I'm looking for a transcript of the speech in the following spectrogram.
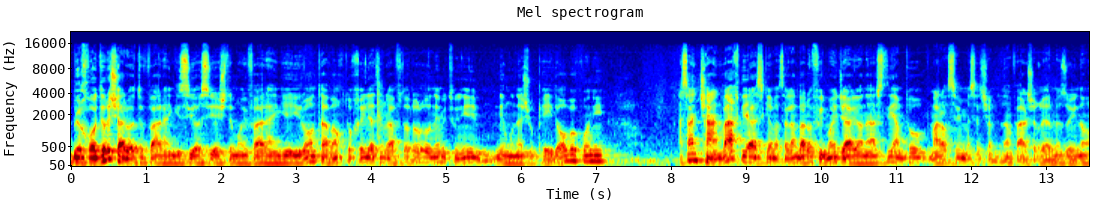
به خاطر شرایط فرهنگی سیاسی اجتماعی فرهنگی ایران طبعا تو خیلی از این رفتارها رو نمی‌تونی نمونهش رو پیدا بکنی. اصلا چند وقتی است که مثلا برای فیلم های جریان اصلی هم تو مراسمی مثل چه می‌دونم فرش قرمز و اینا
